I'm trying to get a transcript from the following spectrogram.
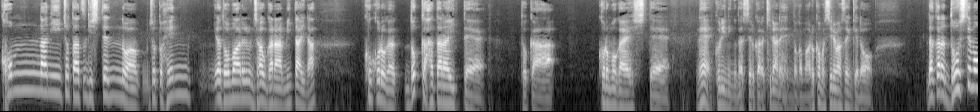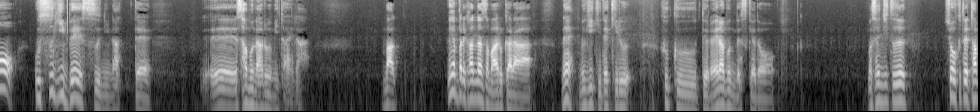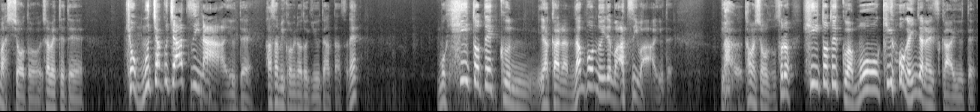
こんなにちょっと厚着してんのはちょっと変やと思われるんちゃうかなみたいな心がどっか働いてとか衣替えしてねクリーニング出してるから着られへんとかもあるかもしれませんけどだからどうしても薄着ベースになって、えー寒なるみたいなまあねやっぱり寒暖差もあるからね脱ぎ着できる服っていうのを選ぶんですけど、まあ、先日笑福亭玉師匠と喋ってて「今日むちゃくちゃ暑いな!」言うて挟み込みの時言うてはったんですね。もうヒートテックやから何本脱いでも暑いわ言うて。いや、玉師匠、それはヒートテックはもう着る方がいいんじゃないですか言うて。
